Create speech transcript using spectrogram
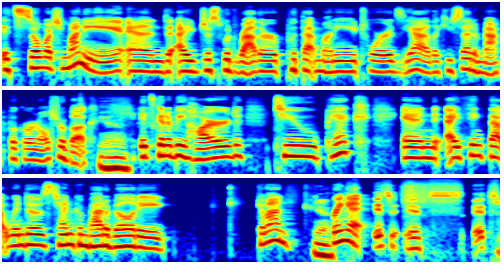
it's so much money, and I just would rather put that money towards yeah, like you said, a MacBook or an Ultrabook. Yeah. It's going to be hard to pick, and I think that Windows 10 compatibility. Come on, Yeah. bring it. it's it's it's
